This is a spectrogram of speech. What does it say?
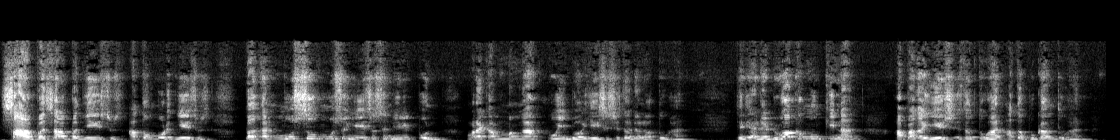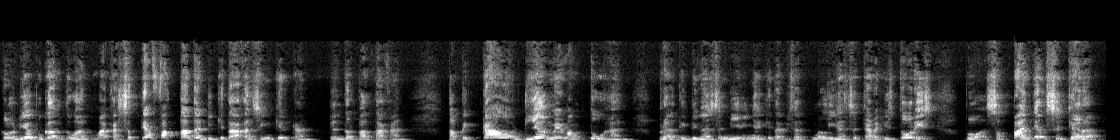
sahabat-sahabat Yesus atau murid Yesus bahkan musuh-musuh Yesus sendiri pun mereka mengakui bahwa Yesus itu adalah Tuhan. Jadi ada dua kemungkinan apakah Yesus itu Tuhan atau bukan Tuhan. Kalau dia bukan Tuhan maka setiap fakta tadi kita akan singkirkan dan terbantahkan tapi kalau dia memang Tuhan berarti dengan sendirinya kita bisa melihat secara historis bahwa sepanjang sejarah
